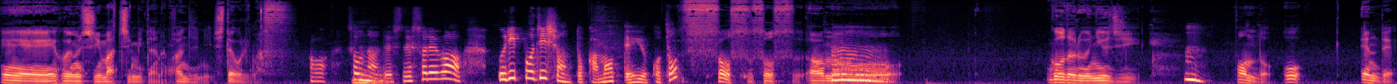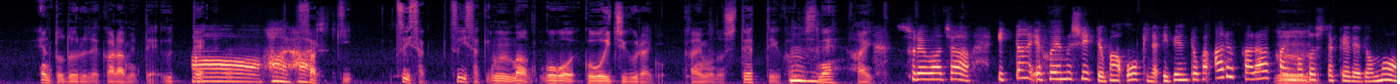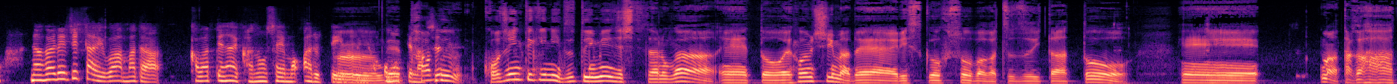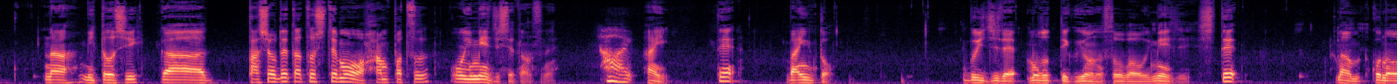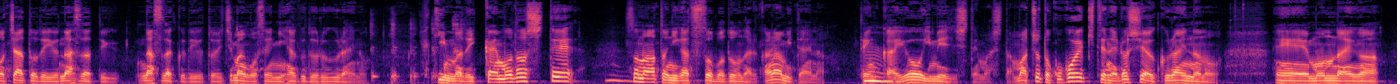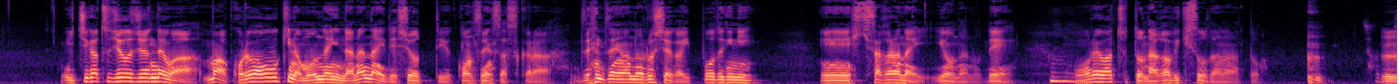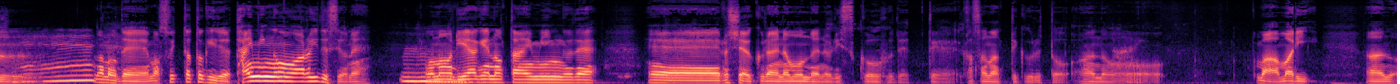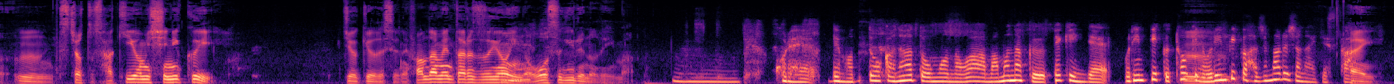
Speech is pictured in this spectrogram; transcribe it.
えー、FMC 待ちみたいな感じにしております。あそうなんですね、うん、それは売りポジションとかもっていうこと？そうっす、そうっす。あのー、うん、5ドル入時、うん、ポンドを円で、円とドルで絡めて売って、はいはい、さっきついさつい先、うん、まあ、午後、午後1ぐらいに買い戻してっていう感じですね。うん、はい。それはじゃあ、一旦 FMC っていう、まあ、大きなイベントがあるから買い戻したけれども、うん、流れ自体はまだ変わってない可能性もあるっていうふうに思ってます、うん、多分、個人的にずっとイメージしてたのが、えっ、ー、と、FMC までリスクオフ相場が続いた後、えー、まあ、高派な見通しが多少出たとしても反発をイメージしてたんですね。はい。はい。で、バインと V 字で戻っていくような相場をイメージして、まあ、このチャートでいうナスダっていう、ナスダックでいうと1万5200ドルぐらいの付近まで一回戻して、その後2月相場どうなるかなみたいな展開をイメージしてました。うん、まあちょっとここへ来てね、ロシア、ウクライナの、えー、問題が、1月上旬では、まあこれは大きな問題にならないでしょうっていうコンセンサスから、全然あのロシアが一方的にえー、引き下がらないようなので、うん、これはちょっと長引きそうだなと。そうですね、うん、なので、まあ、そういった時でタイミングも悪いですよね。この利上げのタイミングで、えー、ロシア・ウクライナ問題のリスクオフでって重なってくると、あの、はい、まあ、あまり、あの、うん、ちょっと先読みしにくい状況ですよね。ファンダメンタルズ要因が多すぎるので、今。うん。これ、でもどうかなと思うのは、まもなく北京でオリンピック、冬季のオリンピック始まるじゃないですか。はい、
